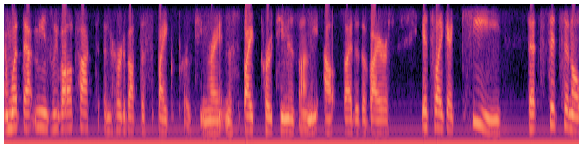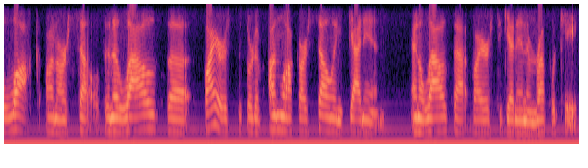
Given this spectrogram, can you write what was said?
And what that means, we've all talked and heard about the spike protein, right? And the spike protein is on the outside of the virus. It's like a key that sits in a lock on our cells and allows the virus to sort of unlock our cell and get in and allows that virus to get in and replicate.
